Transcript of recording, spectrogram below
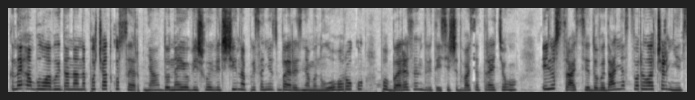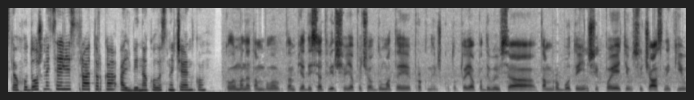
Книга була видана на початку серпня. До неї увійшли вірші, написані з березня минулого року по березень 2023-го. Ілюстрації до видання створила чернігівська художниця-ілюстраторка Альбіна Колесниченко. Коли в мене там було там 50 віршів, я почав думати про книжку. Тобто я подивився там роботи інших поетів, сучасників,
